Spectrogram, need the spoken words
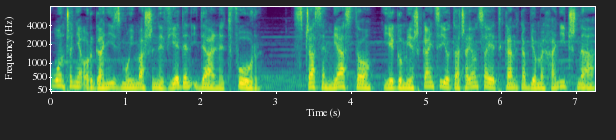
łączenia organizmu i maszyny w jeden idealny twór. Z czasem miasto, jego mieszkańcy i otaczająca je tkanka biomechaniczna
